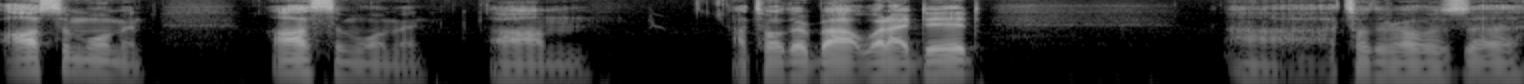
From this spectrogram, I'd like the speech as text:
awesome woman, awesome woman. Um, I told her about what I did. Uh, I told her I was a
